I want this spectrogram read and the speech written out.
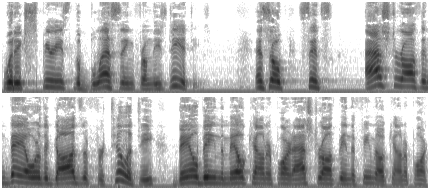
would experience the blessing from these deities. And so, since Ashtaroth and Baal are the gods of fertility, Baal being the male counterpart, Ashtaroth being the female counterpart,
